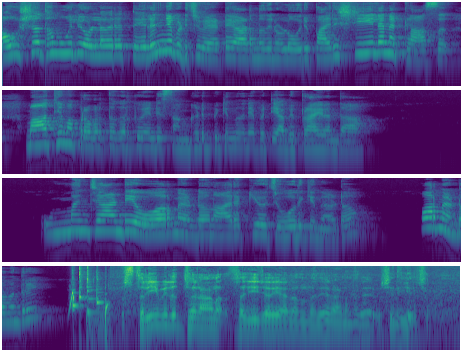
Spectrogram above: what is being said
ഔഷധമൂല്യമുള്ളവരെ തെരഞ്ഞു പിടിച്ച് വേട്ടയാടുന്നതിനുള്ള ഒരു പരിശീലന ക്ലാസ് മാധ്യമ പ്രവർത്തകർക്ക് വേണ്ടി സംഘടിപ്പിക്കുന്നതിനെ പറ്റി അഭിപ്രായം എന്താ? ഉമ്മൻചാണ്ടിയെ ഓർമ്മയുണ്ടോ എന്ന് ആരൊക്കെയോ ചോദിക്കുന്നു കേട്ടോ. ഓർമ്മയുണ്ടോ മന്ത്രി? സ്ത്രീ വിരുദ്ധനാണ് സജി ചെറിയാനെന്ന നിലയിലാണ് ഇന്നലെ വിശദീകരിച്ചത്.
